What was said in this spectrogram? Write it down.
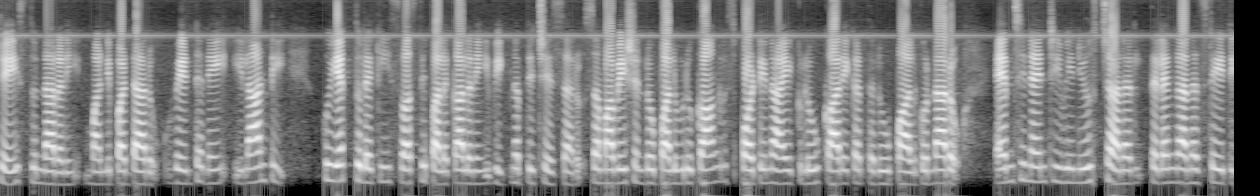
చేయిస్తున్నారని మండిపడ్డారు. వెంటనే ఇలాంటి కుయక్తులకి స్వస్తి పలకాలని విజ్ఞప్తి చేశారు. సమావేశంలో పలువురు కాంగ్రెస్ పార్టీ నాయకులు కార్యకర్తలు పాల్గొన్నారు. MC nine TV news channel Telangana state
